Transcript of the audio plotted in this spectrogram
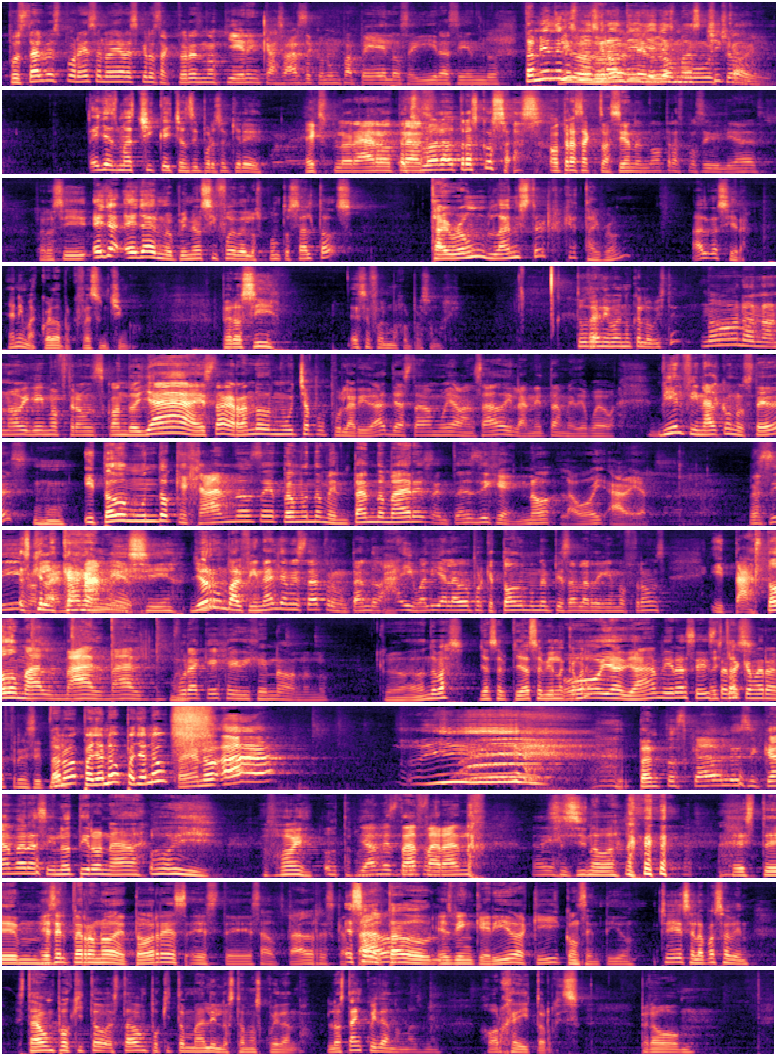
Pues tal vez por eso, ¿no? ya ves que los actores no quieren casarse con un papel o seguir haciendo. También él Digo, es más duró- grande y ella es más chica. y Ella es más chica y chance por eso quiere Explorar otras, explorar otras cosas. otras actuaciones, ¿no? Otras posibilidades. Pero sí, ella, ella en mi opinión sí fue de los puntos altos. Tyrone Lannister, creo que era Tyrone. Algo así era. Ya ni me acuerdo porque fue hace un chingo. Pero sí, ese fue el mejor personaje. ¿Tú, Danny Boy, nunca lo viste? No, no, no, no vi Game of Thrones. Cuando ya está agarrando mucha popularidad, ya estaba muy avanzado y la neta me dio huevo. Vi el final con ustedes y todo mundo quejándose, todo mundo mentando madres. Entonces dije, no, la voy a ver. Pues sí, Es que la no cagan, güey, sí. Yo rumbo al final ya me estaba preguntando, ay, igual y ya la veo porque todo el mundo empieza a hablar de Game of Thrones. Y tas, todo mal, mal, mal. Pura queja. Y dije, no, no, no. ¿A dónde vas? ¿Ya se, ya se vio en la cámara? Oh, ya, ya, mira, sí, está la cámara No, principal. no, para allá no, para allá no. Todavía no. ¡Ah! Tantos cables y cámaras y no tiro nada. Uy. Uy, ya me estaba parando. Ay. Sí, sí, no va. este. mm, Es el perro nuevo de Torres, este, es adoptado, es rescatado. Es adoptado. Es bien querido aquí, consentido. Sí, se la pasa bien. Estaba un poquito, estaba un poquito mal y lo estamos cuidando. Lo están cuidando más bien. Jorge y Torres. Pero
